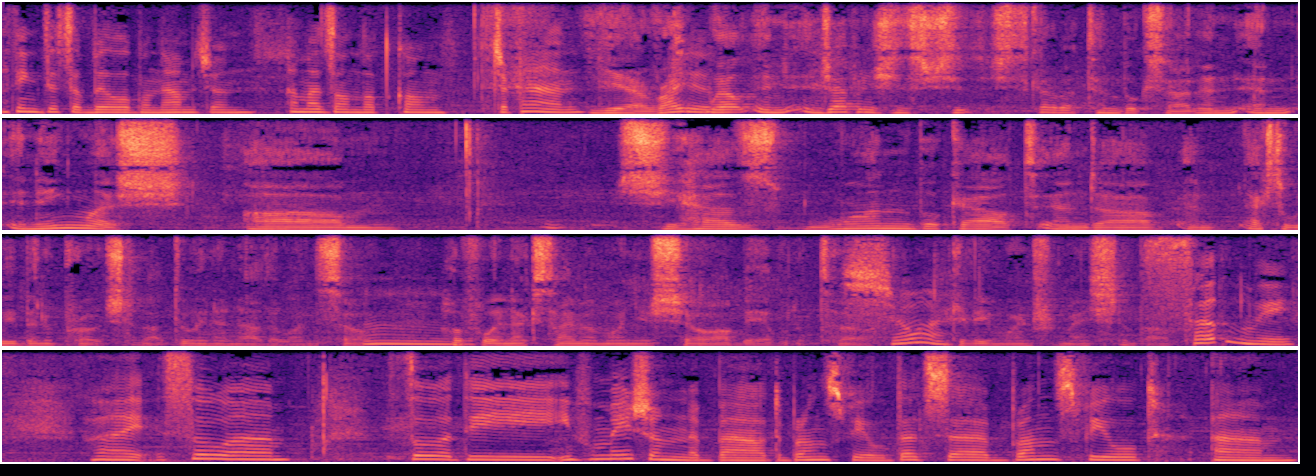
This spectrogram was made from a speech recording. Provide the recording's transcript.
I think that's available on Amazon, Amazon.com, Japan. Yeah, right. too. Well, in, in Japanese, she's, she's, she's got about 10 books out. And, and in English, um, she has one book out. And, uh, and actually, we've been approached about doing another one. So hopefully, next time I'm on your show, I'll be able to tell, Sure. give you more information about that. Certainly. Right. So, um, so the information about Brownsfield, that's uh, Brownsfield um,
